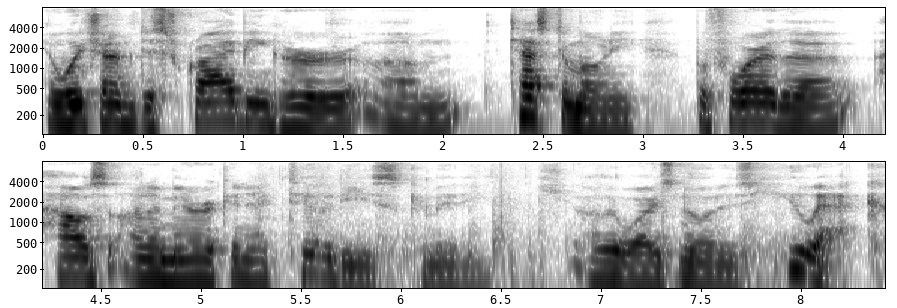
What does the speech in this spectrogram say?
in which I'm describing her um, testimony before the House Un American Activities Committee, otherwise known as HUAC.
